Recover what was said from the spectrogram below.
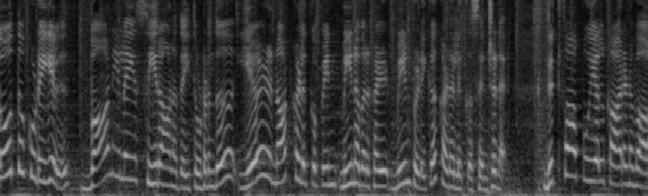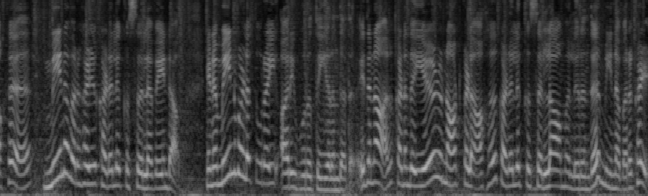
தூத்துக்குடியில் வானிலை சீரானதை தொடர்ந்து ஏழு நாட்களுக்கு பின் மீனவர்கள் மீன்பிடிக்க கடலுக்கு சென்றனர். டிட்வா புயல் காரணமாக மீனவர்கள் கடலுக்கு செல்ல வேண்டாம் என மீன்வளத்துறை அறிவுறுத்தியிருந்தது. இதனால் கடந்த ஏழு நாட்களாக கடலுக்கு செல்லாமல் இருந்த மீனவர்கள்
